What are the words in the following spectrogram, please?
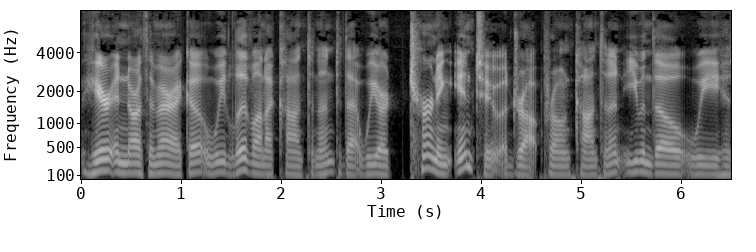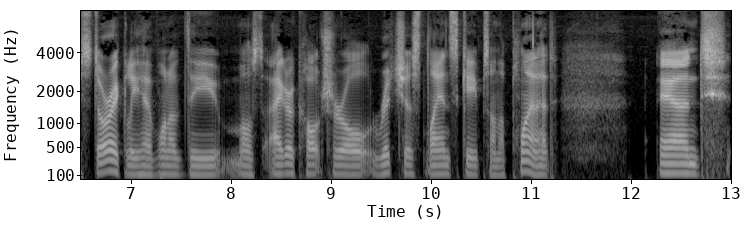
here in North America, we live on a continent that we are turning into a drought prone continent, even though we historically have one of the most agricultural, richest landscapes on the planet. And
